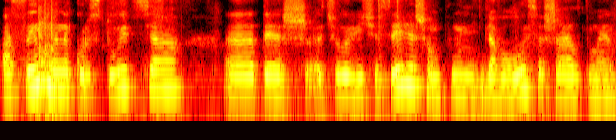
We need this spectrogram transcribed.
А син у мене користується теж чоловіча серія шампунь для волосся Child Man.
